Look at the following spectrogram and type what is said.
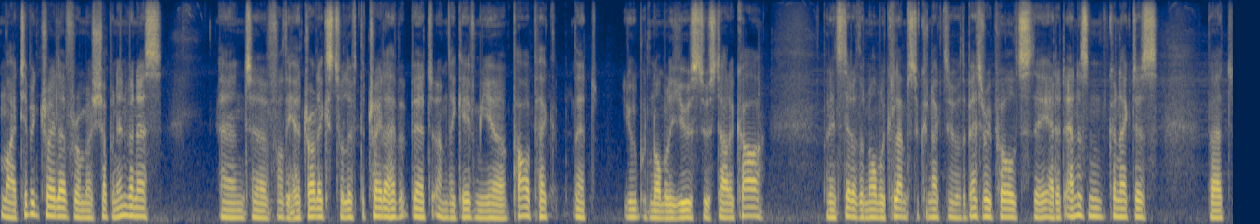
my tipping trailer from a shop in Inverness. And uh, for the hydraulics to lift the trailer a bit, um, they gave me a power pack that you would normally use to start a car. But instead of the normal clamps to connect to the battery poles, they added Anderson connectors. But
